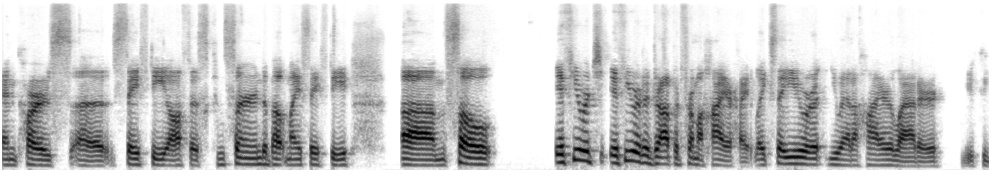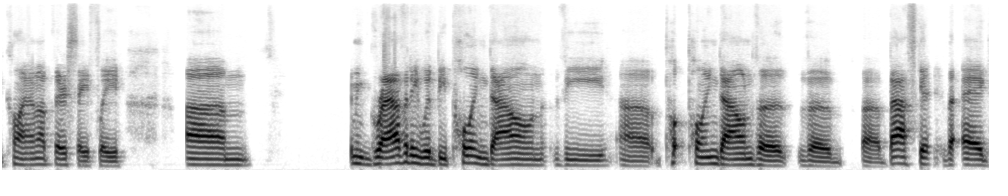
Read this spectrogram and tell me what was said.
NCAR's uh, safety office concerned about my safety. Um, so if you were to, if you were to drop it from a higher height, like say you were you had a higher ladder, you could climb up there safely. Um, I mean, gravity would be pulling down the uh, pu- pulling down the the uh, basket, the egg,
